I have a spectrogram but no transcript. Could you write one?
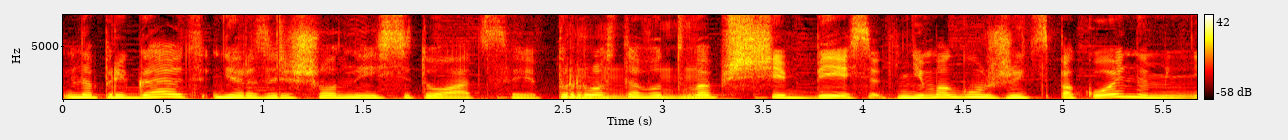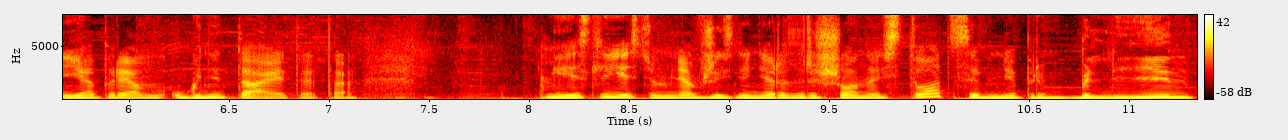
напрягают неразрешенные ситуации. Просто Мгм, вот вообще бесит. Не могу жить спокойно, меня прям угнетает это. Если есть у меня в жизни неразрешенная ситуация, мне прям, блин,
